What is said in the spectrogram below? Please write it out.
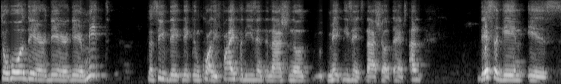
to hold their their their meet to see if they, they can qualify for these international, make these international times. And this again is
